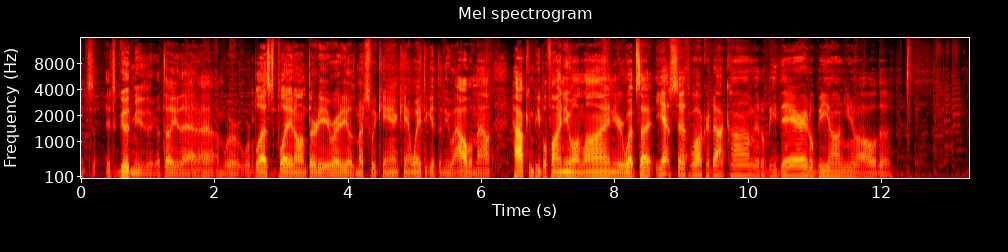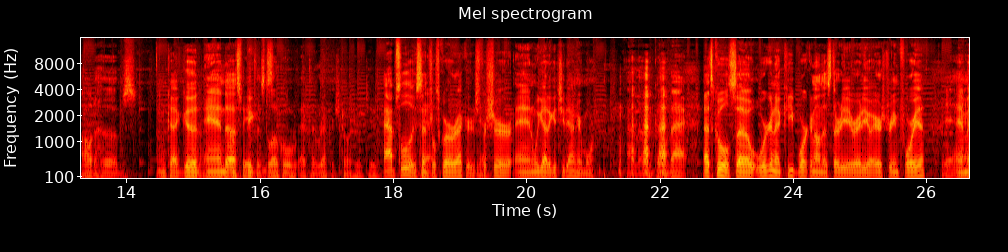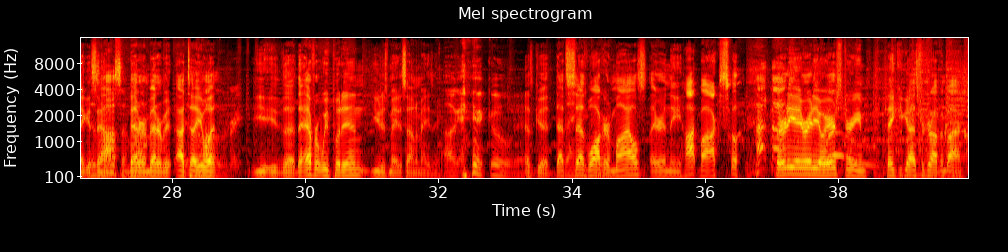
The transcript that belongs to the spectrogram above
It's it's good music. I'll tell you that. I, we're we're blessed to play it on 30A Radio as much as we can. Can't wait to get the new album out. How can people find you online? Your website? Yep, SethWalker.com. It'll be there. It'll be on you know all the all the hubs. Okay, good. And uh, speak, at this local at the record store here too. absolutely Central Square Records for sure. And we got to get you down here more. I'd love to come back. That's cool. So we're gonna keep working on this 30A Radio airstream for you Yeah, and make it sound awesome, better huh? and better. But I'll tell you what, awesome. you, you- the the effort we put in, you just made it sound amazing. Okay, cool. Man. That's good. That's Thank Seth Walker and Miles. They're in the hot box. Hot box. 30A Radio Airstream. Thank you guys for dropping by.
